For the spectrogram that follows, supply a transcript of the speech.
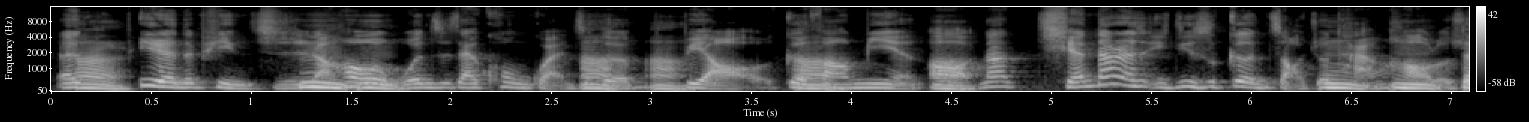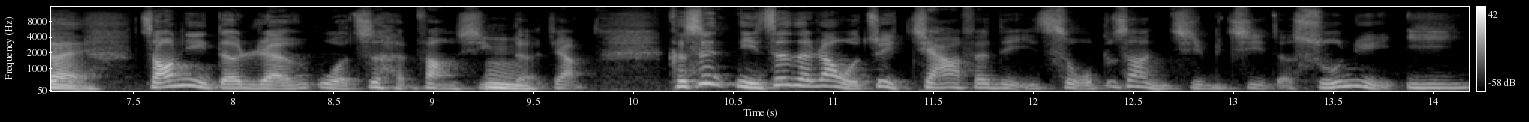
呃嗯艺人的品质，嗯然后嗯蚊子在控管这个表各嗯方面那钱当然是一定是更早就嗯谈好了，所以找你的人我是很放心的嗯这样。可是你真的让我最加分的一次，我不知道你记不记得《熟女一》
